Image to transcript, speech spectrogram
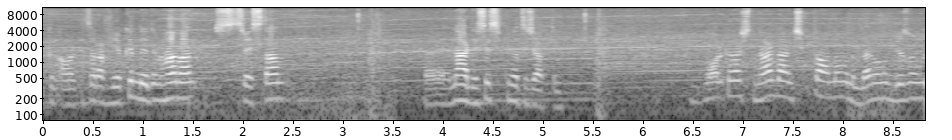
Bakın arka taraf yakın dedim hemen stresten e, neredeyse spin atacaktım. Bu arkadaş nereden çıktı anlamadım. Ben onu biraz önce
